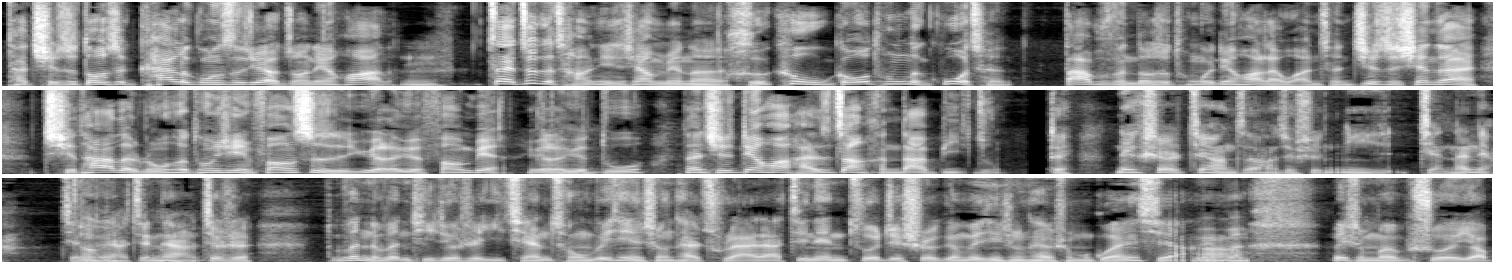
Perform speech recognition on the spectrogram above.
它其实都是开了公司就要装电话的。嗯，在这个场景下面呢，和客户沟通的过程。大部分都是通过电话来完成，即使现在其他的融合通信方式越来越方便、越来越多，但其实电话还是占很大比重。对，那个事儿这样子啊，就是你简单点儿，简单点简单点就是问的问题就是以前从微信生态出来的，今天你做这事儿跟微信生态有什么关系啊？明白啊为什么说要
